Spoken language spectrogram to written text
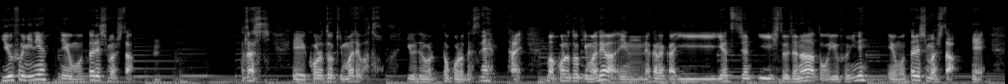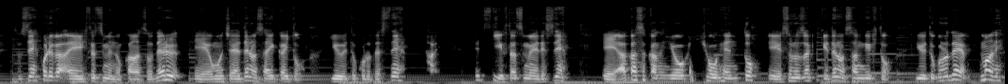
いうふうにね、えー、思ったりしました。うんただし、えー、この時まではというところですね。はい。まあ、この時までは、えー、なかなかいいやつじゃ、いい人じゃなというふうにね、えー、思ったりしました。え、そして、これが、えー、一つ目の感想である、えー、おもちゃ屋での再会というところですね。はい。で次、二つ目ですね。えー、赤坂の表変と、えー、その雑記での惨劇というところで、まあね、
